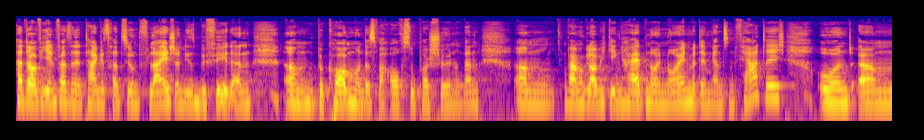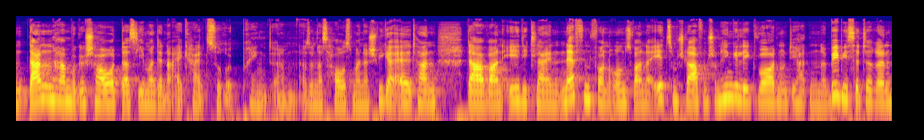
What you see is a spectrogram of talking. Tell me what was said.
hatte auf jeden Fall seine Tagesration Fleisch an diesem Buffet dann ähm, bekommen und das war auch super schön. Und dann ähm, waren wir, glaube ich, gegen halb neun, neun mit dem Ganzen fertig und ähm, dann haben wir geschaut, dass jemand den Eik halt zurückbringt. Ähm, also in das Haus meiner Schwiegereltern. Da waren eh die kleinen Neffen von uns, waren da eh zum Schlafen schon hingelegt worden und die hatten eine Babysitterin,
